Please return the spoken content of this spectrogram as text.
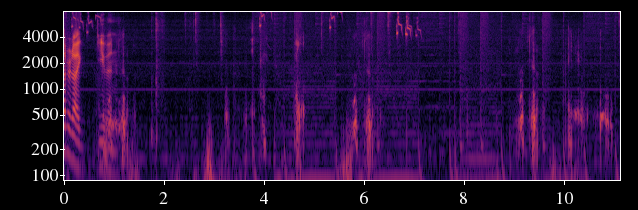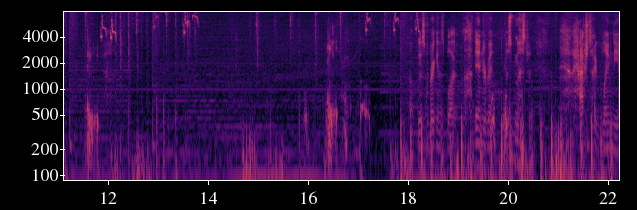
How did I even... Oh, guess I'm breaking this block. Ah, Enderman. This must hashtag blame the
